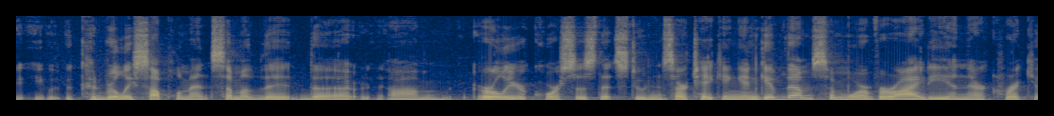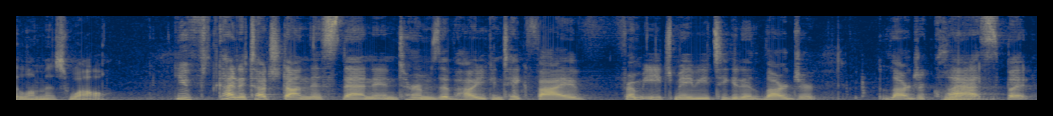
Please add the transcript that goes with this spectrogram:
it could really supplement some of the the um, earlier courses that students are taking and give them some more variety in their curriculum as well. You've kind of touched on this then in terms of how you can take five from each maybe to get a larger larger class, but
